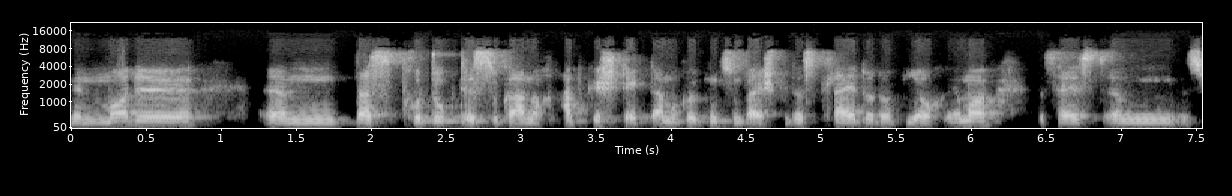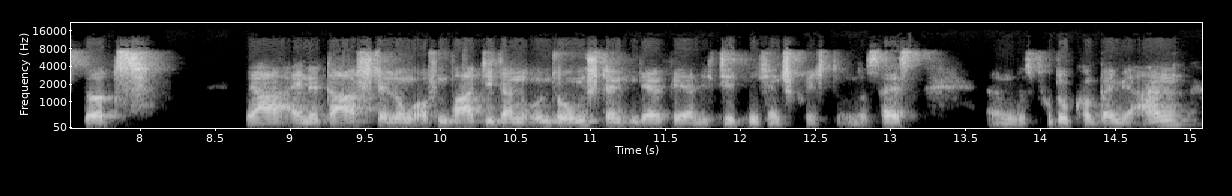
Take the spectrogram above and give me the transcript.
ein Model, ähm, das Produkt ist sogar noch abgesteckt am Rücken, zum Beispiel das Kleid oder wie auch immer. Das heißt, ähm, es wird ja eine Darstellung offenbart, die dann unter Umständen der Realität nicht entspricht. Und das heißt, ähm, das Produkt kommt bei mir an,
